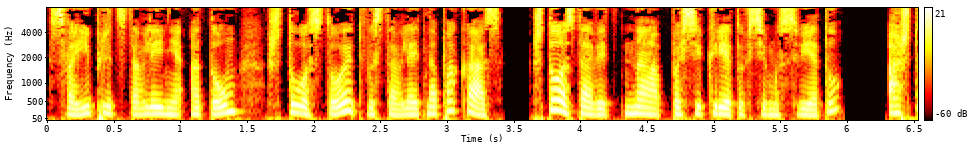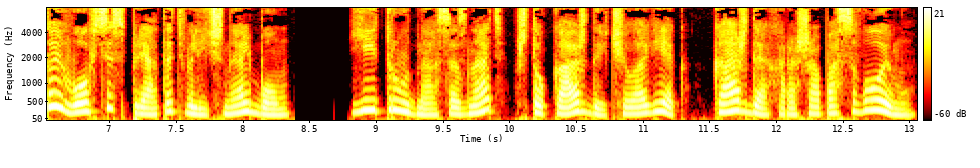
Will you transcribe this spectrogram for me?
свои представления о том, что стоит выставлять на показ, что оставить на «по секрету всему свету», а что и вовсе спрятать в личный альбом. Ей трудно осознать, что каждый человек, каждая хороша по-своему,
